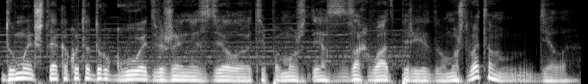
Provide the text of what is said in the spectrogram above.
думает, что я какое-то другое движение сделаю. Типа, может, я захват перейду. Может, в этом дело?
